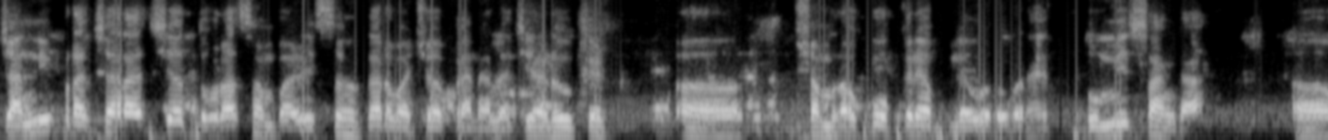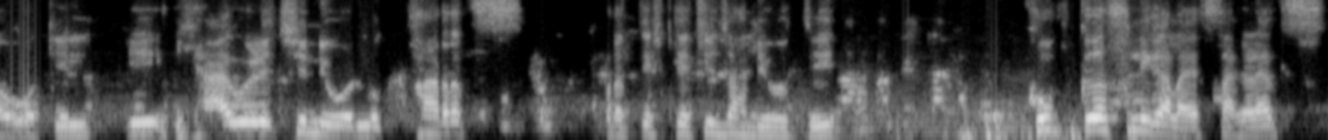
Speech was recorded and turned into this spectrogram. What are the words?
ज्यांनी प्रचाराच्या धोरा सांभाळली सहकार बचाव पॅनलाचे ऍडव्होकेट शमराव कोकरे आपल्या बरोबर आहेत. तुम्ही सांगा वकील की ह्या वेळेची निवडणूक फारच प्रतिष्ठेची झाली होती. खूप कस निघालाय सगळ्याच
